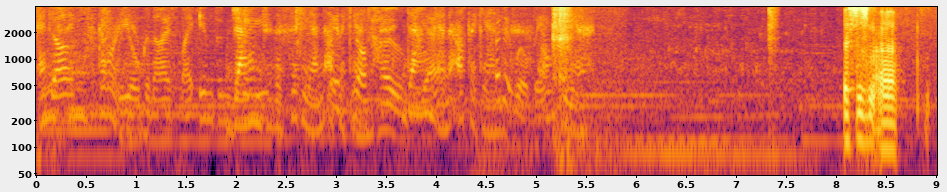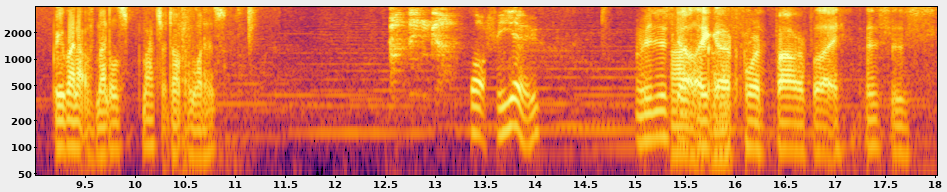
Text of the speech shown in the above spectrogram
Clean up dust, reorganize my inventory. Down to the city and up it's again. not home Down yet, and up again. but it will be. Oh dear. This isn't a we ran out of medals match. I don't know what is. What, for you? We just Oh, got like okay. our fourth power play. This is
